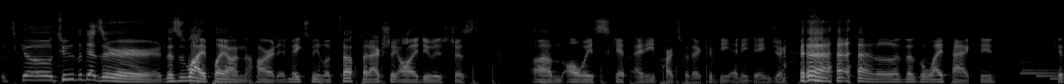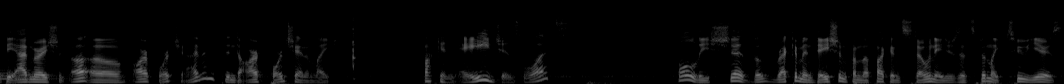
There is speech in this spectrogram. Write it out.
Let's go to the desert. This is why I play on hard. It makes me look tough, but actually all I do is just um, always skip any parts where there could be any danger. That's a life hack, dude. get the admiration. Uh oh, R4chan. I haven't been to R4chan in like fucking ages. What? Holy shit! Those recommendation from the fucking Stone Ages. It's been like two years.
